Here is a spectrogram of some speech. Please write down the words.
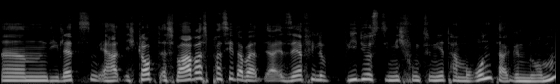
Ähm, die letzten, er hat, ich glaube, es war was passiert, aber er hat sehr viele Videos, die nicht funktioniert haben, runtergenommen.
